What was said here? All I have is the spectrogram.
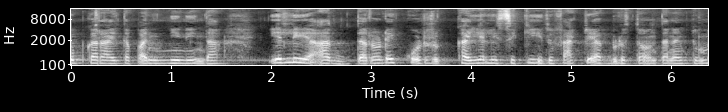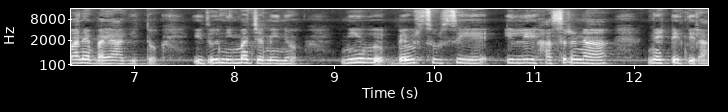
ಉಪಕಾರ ಆಯ್ತಪ್ಪ ನಿನ್ನಿಂದ. ಎಲ್ಲಿ ಆ ದರೋಡೆ ಕೊಡ್ರ ಕೈಯಲ್ಲಿ ಸಿಕ್ಕಿ ಇದು ಫ್ಯಾಕ್ಟ್ರಿ ಆಗಿಬಿಡುತ್ತೋ ಅಂತ ನನಗೆ ತುಂಬಾ ಭಯ ಆಗಿತ್ತು. ಇದು ನಿಮ್ಮ ಜಮೀನು. ನೀವು ಬೆವರು ಸುರಿಸಿ ಇಲ್ಲಿ ಹಸಿರನ್ನ ನೆಟ್ಟಿದ್ದೀರಾ?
